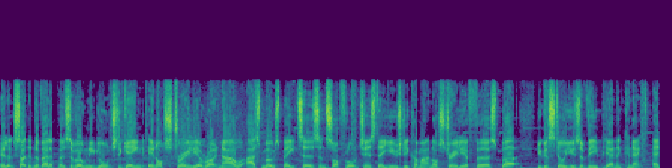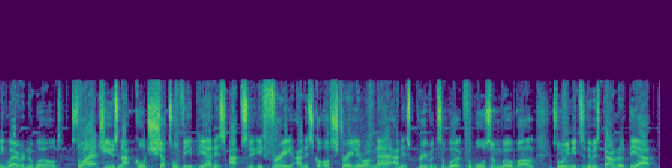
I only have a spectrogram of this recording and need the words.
It looks like the developers have only launched the game in Australia right now, as most betas and soft launches, they usually come out in Australia first, but you can still use a VPN and connect anywhere in the world. So I actually use an app called Shuttle VPN. It's absolutely free and it's got Australia on there and it's proven to work for Warzone Mobile. So all you need to do is download the app,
